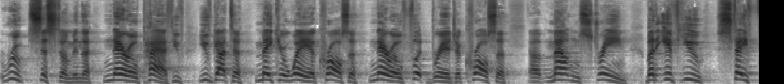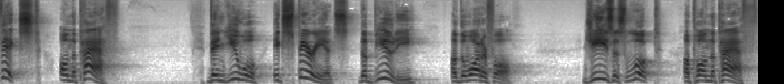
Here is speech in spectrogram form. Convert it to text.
root system in the narrow path. You've, you've got to make your way across a narrow footbridge, across a, a mountain stream. But if you stay fixed on the path, then you will experience the beauty of the waterfall. Jesus looked upon the path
